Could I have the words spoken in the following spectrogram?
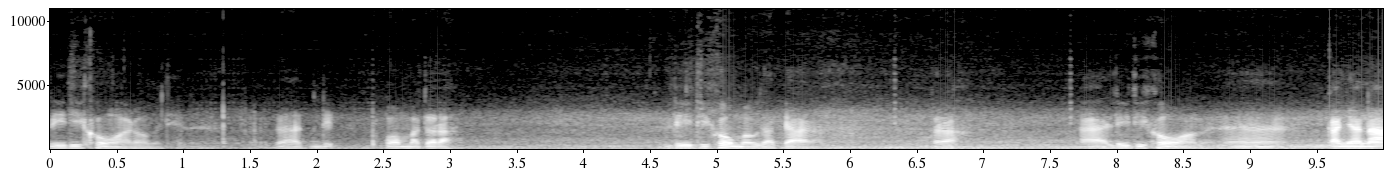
လေဒီခုံရတော့မထင်ဘူးဒါပေါ်မှာတော့လားလေဒီခုံမဟုတ်တာပြတာဒါလားအဲလေဒီခုံရမယ်အဲကညာနာ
